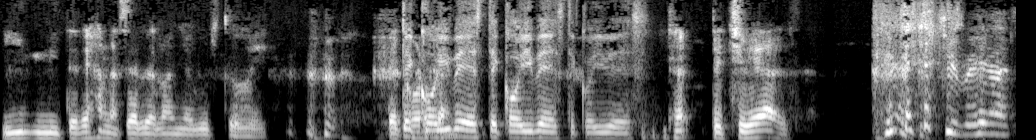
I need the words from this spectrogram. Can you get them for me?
Y ni te dejan hacer del baño a gusto, güey. Te cohibes, te cohibes, te cohibes. Te chiveas. chiveas.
